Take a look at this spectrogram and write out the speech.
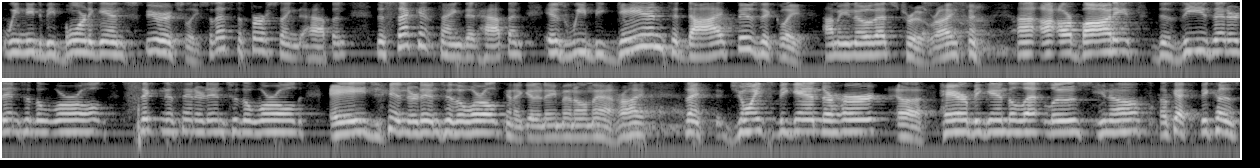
we need to be born again spiritually. So that's the first thing that happened. The second thing that happened is we began to die physically. How many know that's true, right? uh, our bodies, disease entered into the world, sickness entered into the world, age entered into the world. Can I get an amen on that, right? Thing. Joints began to hurt, uh, hair began to let loose, you know? Okay, because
